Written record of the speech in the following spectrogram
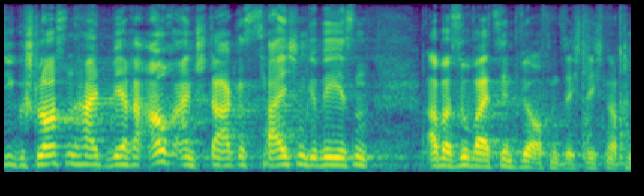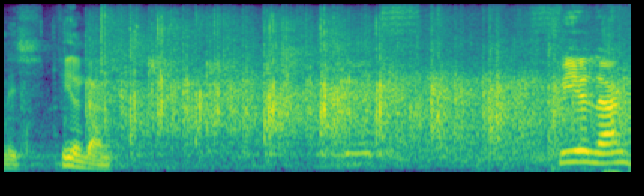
Die Geschlossenheit wäre auch ein starkes Zeichen gewesen. Aber so weit sind wir offensichtlich noch nicht. Vielen Dank. Vielen Dank.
